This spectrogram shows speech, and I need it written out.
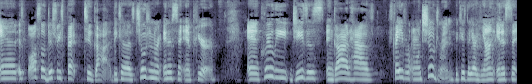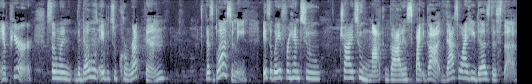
and it's also disrespect to God because children are innocent and pure. And clearly Jesus and God have favor on children because they are young, innocent, and pure. So when the devil is able to corrupt them, that's blasphemy. It's a way for him to try to mock God and spite God. That's why he does this stuff.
